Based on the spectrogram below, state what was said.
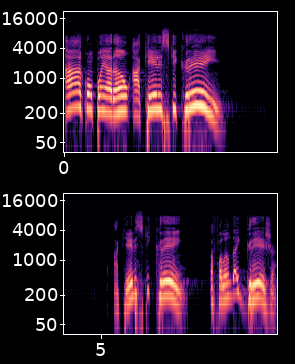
acompanharão aqueles que creem. Aqueles que creem. Está falando da igreja.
